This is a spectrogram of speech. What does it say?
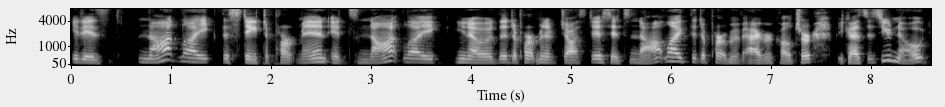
It is not like the State Department. It's not like, you know, the Department of Justice. It's not like the Department of Agriculture, because as you note,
